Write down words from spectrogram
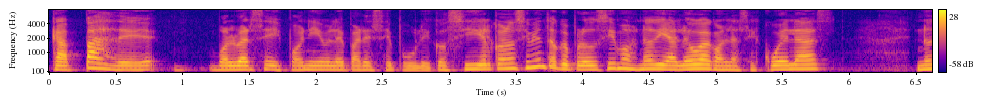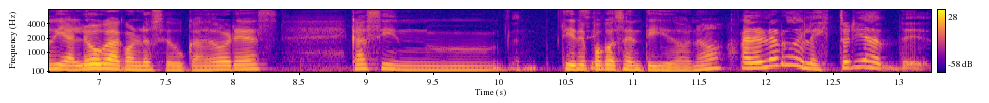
capaz de volverse disponible para ese público. Si el conocimiento que producimos no dialoga con las escuelas, no dialoga con los educadores, casi mm, tiene poco sentido, ¿no? A lo largo de la historia de,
